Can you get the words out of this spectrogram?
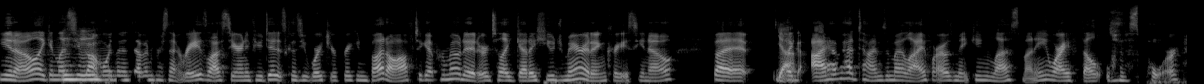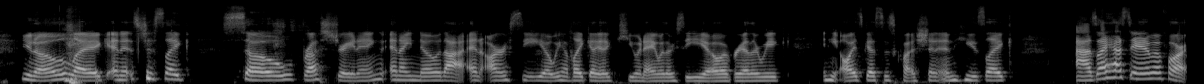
You know, like unless mm-hmm. you got mm-hmm. more than a 7% raise last year and if you did it's cuz you worked your freaking butt off to get promoted or to like get a huge merit increase, you know? But yeah. like I have had times in my life where I was making less money where I felt less poor, you know? Like and it's just like so frustrating and I know that and our CEO, we have like a Q&A with our CEO every other week and he always gets this question and he's like as i have stated before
